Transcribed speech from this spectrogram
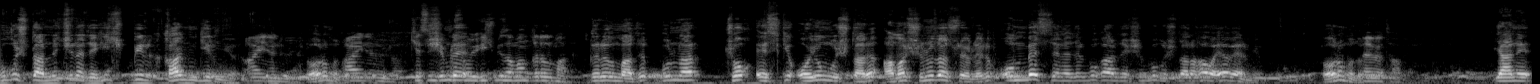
Bu kuşların içine de hiçbir kan girmiyor. Aynen öyle. Doğru mudur? Aynen öyle. Kesinlikle Şimdi- soyu hiçbir zaman kırılmadı. Kırılmadı. Bunlar çok eski oyun kuşları ama şunu da söyleyelim. 15 senedir bu kardeşim bu kuşları havaya vermiyor. Doğru mudur? Evet abi. Yani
